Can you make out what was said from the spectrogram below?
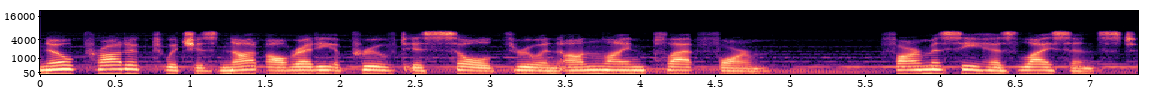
No product which is not already approved is sold through an online platform. Pharmacy has licensed.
